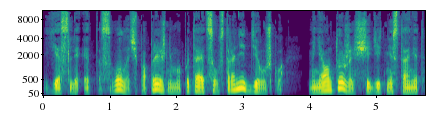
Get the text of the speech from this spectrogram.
Если эта сволочь по-прежнему пытается устранить девушку – меня он тоже щадить не станет.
